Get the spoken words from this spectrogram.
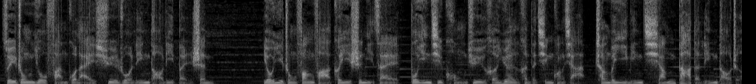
最终又反过来削弱领导力本身。有一种方法可以使你在不引起恐惧和怨恨的情况下成为一名强大的领导者。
